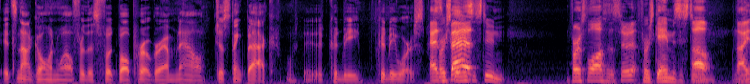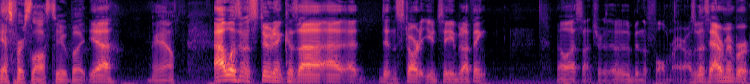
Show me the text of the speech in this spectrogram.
it's not going well for this football program now. Just think back; it could be could be worse. As First game as a student. first loss as a student. First game as a student. Oh, nice. I guess first loss too, but Yeah, Yeah, I wasn't a student because I, I, I didn't start at UT, but I think no, that's not true. It would have been the Fulmer era. I was going to say I remember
